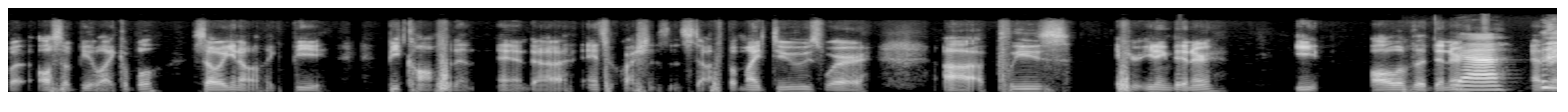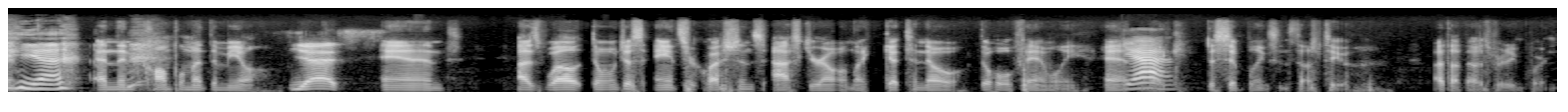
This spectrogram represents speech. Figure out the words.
but also be likable. So you know, like be be confident and uh, answer questions and stuff. But my do's were, uh, please, if you're eating dinner, eat all of the dinner Yeah. and then yeah. and then compliment the meal. yes. And as well, don't just answer questions. Ask your own. Like get to know the whole family and Yeah. like the siblings and stuff too. I thought that was pretty important.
